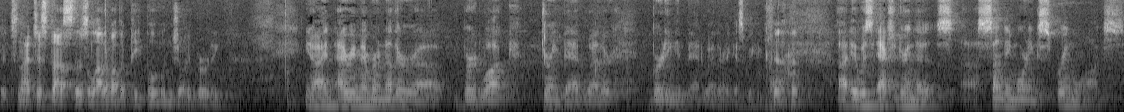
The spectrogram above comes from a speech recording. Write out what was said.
it's not just us, there's a lot of other people who enjoy birding. You know, I, I remember another uh, bird walk during bad weather, birding in bad weather, I guess we could call it. Uh, It was actually during the uh, Sunday morning spring walks.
